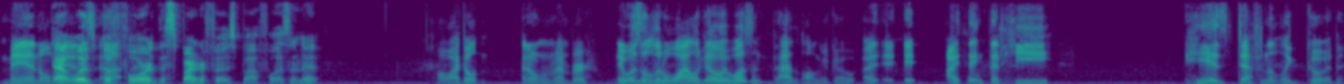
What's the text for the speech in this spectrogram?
man, oh That man, was uh, before the Spider Foes buff, wasn't it? Oh, I don't, I don't remember. It was a little while ago. It wasn't that long ago. I, it, I think that he, he is definitely good,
